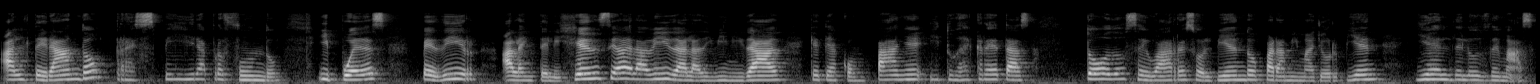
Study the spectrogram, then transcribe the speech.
alterando, respira profundo y puedes pedir a la inteligencia de la vida, a la divinidad, que te acompañe y tú decretas, todo se va resolviendo para mi mayor bien y el de los demás.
